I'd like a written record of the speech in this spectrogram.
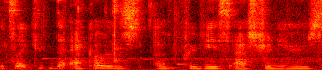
It's like the echoes of previous astroneers.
